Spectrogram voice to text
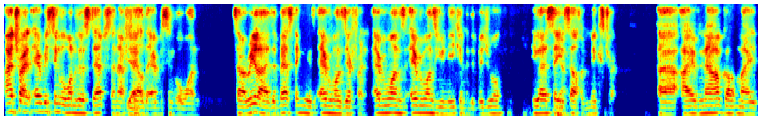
I tried every single one of those steps and I Yeah. failed every single one. So I realized the best thing is everyone's different. Everyone's everyone's unique and individual. You got to set Yeah. yourself a mixture. Uh, I've now got my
